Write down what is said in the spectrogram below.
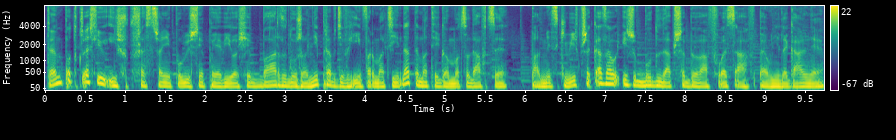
Ten podkreślił, iż w przestrzeni publicznej pojawiło się bardzo dużo nieprawdziwych informacji na temat jego mocodawcy. Pan Mickiewicz przekazał, iż Budda przebywa w USA w pełni legalnie,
